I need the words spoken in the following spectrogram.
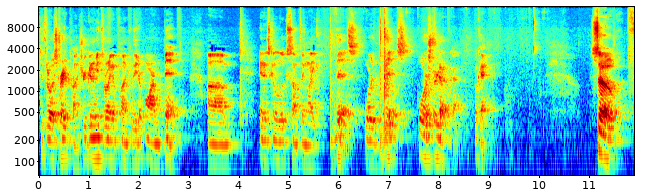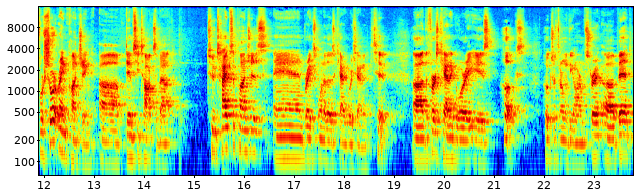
to throw a straight punch. You're going to be throwing a punch with your arm bent. Um, and it's going to look something like this, or this, or straight uppercut. Okay. So for short range punching, uh, Dempsey talks about two types of punches and breaks one of those categories down into two. Uh, the first category is hooks. Hooks are thrown with the arm straight, uh, bent,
